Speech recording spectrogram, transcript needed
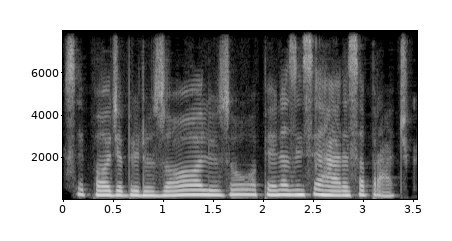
você pode abrir os olhos ou apenas encerrar essa prática.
